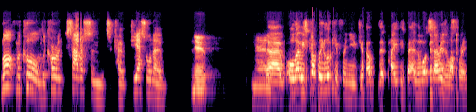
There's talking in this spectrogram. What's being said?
Mark McCall, the current Saracens coach, yes or no? No. No. No, although he's probably looking for a new job that pays better than what Sarries are offering.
